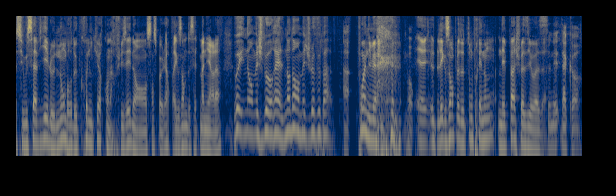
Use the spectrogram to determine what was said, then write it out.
Si vous saviez le nombre de chroniqueurs qu'on a refusé dans Sans Spoiler, par exemple, de cette manière-là. Oui, non, mais je veux Aurel. Non, non, mais je le veux pas. Ah. Point numéro... Bon. L'exemple de ton prénom n'est pas choisi au hasard. Ce n'est d'accord.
